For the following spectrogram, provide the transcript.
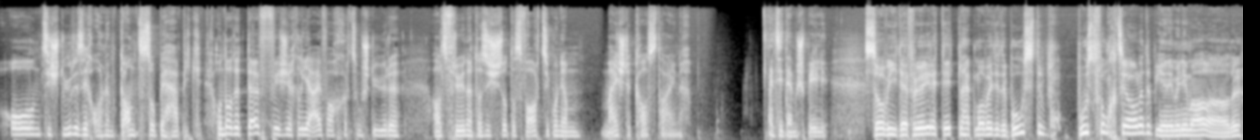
und sie steuern sich auch nicht mehr ganz so behäbig. Und auch der TÜV ist ein bisschen einfacher zum Steuern als früher. Das ist so das Fahrzeug, das ich am meisten gehasst habe eigentlich. Jetzt in diesem Spiel. So wie der frühere Titel hat man wieder den Booster, Boost-Funktionen dabei, nehme ich mal an, oder?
